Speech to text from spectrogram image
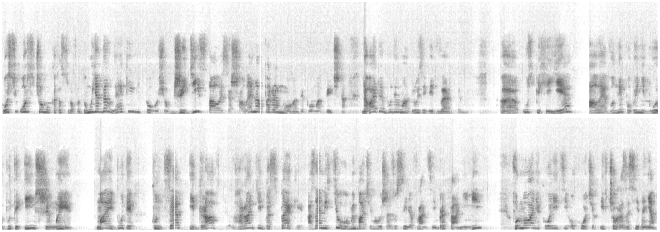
Ось ось в чому катастрофа. Тому я далекий від того, що в GD сталася шалена перемога дипломатична. Давайте будемо, друзі, відвертими. Е, успіхи є, але вони повинні були бути іншими. Мають бути концепт і драфт гарантій безпеки. А замість цього ми бачимо лише зусилля Франції, Британії, формування коаліції охочих і вчора засідання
